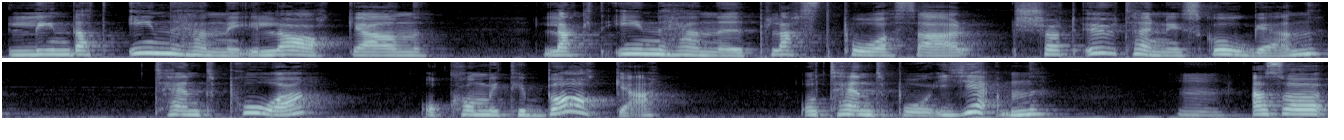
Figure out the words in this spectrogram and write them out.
lindat in henne i lakan, lagt in henne i plastpåsar, kört ut henne i skogen, tänt på och kommit tillbaka och tänt på igen. Alltså,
